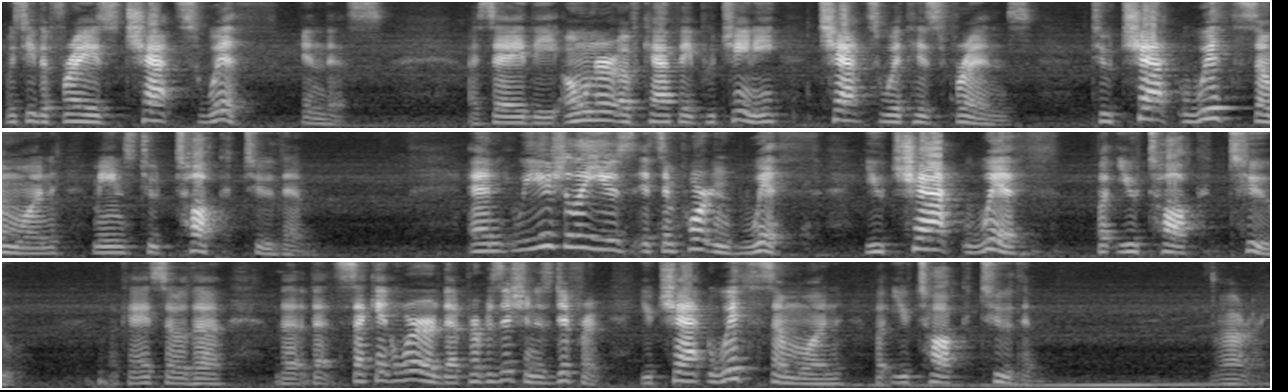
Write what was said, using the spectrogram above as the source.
We see the phrase chats with in this. I say the owner of Cafe Puccini chats with his friends. To chat with someone means to talk to them. And we usually use it's important with. You chat with, but you talk to. Okay, so the, the that second word, that preposition is different. You chat with someone, but you talk to them. All right.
